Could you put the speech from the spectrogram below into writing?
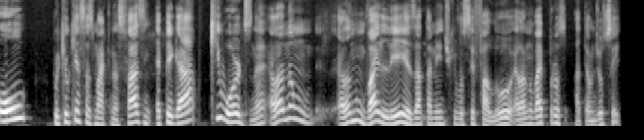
Ou porque o que essas máquinas fazem é pegar keywords, né? Ela não, ela não vai ler exatamente o que você falou, ela não vai, até onde eu sei,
